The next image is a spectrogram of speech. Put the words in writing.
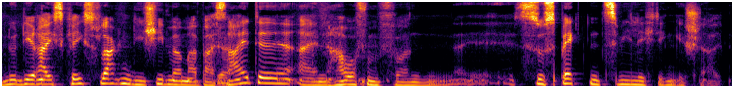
Nun die Reichskriegsflaggen, die schieben wir mal beiseite. Ja. Ein Haufen von äh, suspekten, zwielichtigen Gestalten.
